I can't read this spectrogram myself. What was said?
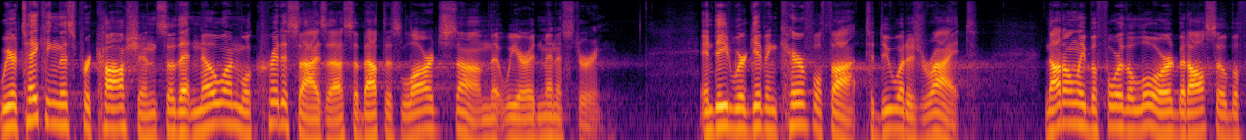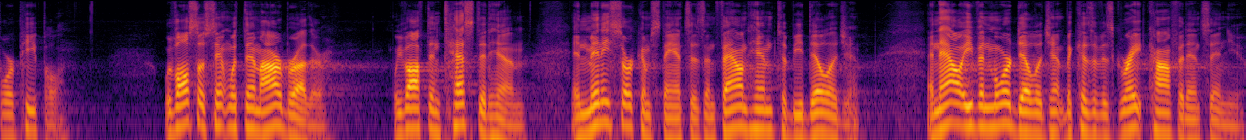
We are taking this precaution so that no one will criticize us about this large sum that we are administering. Indeed, we're giving careful thought to do what is right, not only before the Lord, but also before people. We've also sent with them our brother. We've often tested him in many circumstances and found him to be diligent, and now even more diligent because of his great confidence in you.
